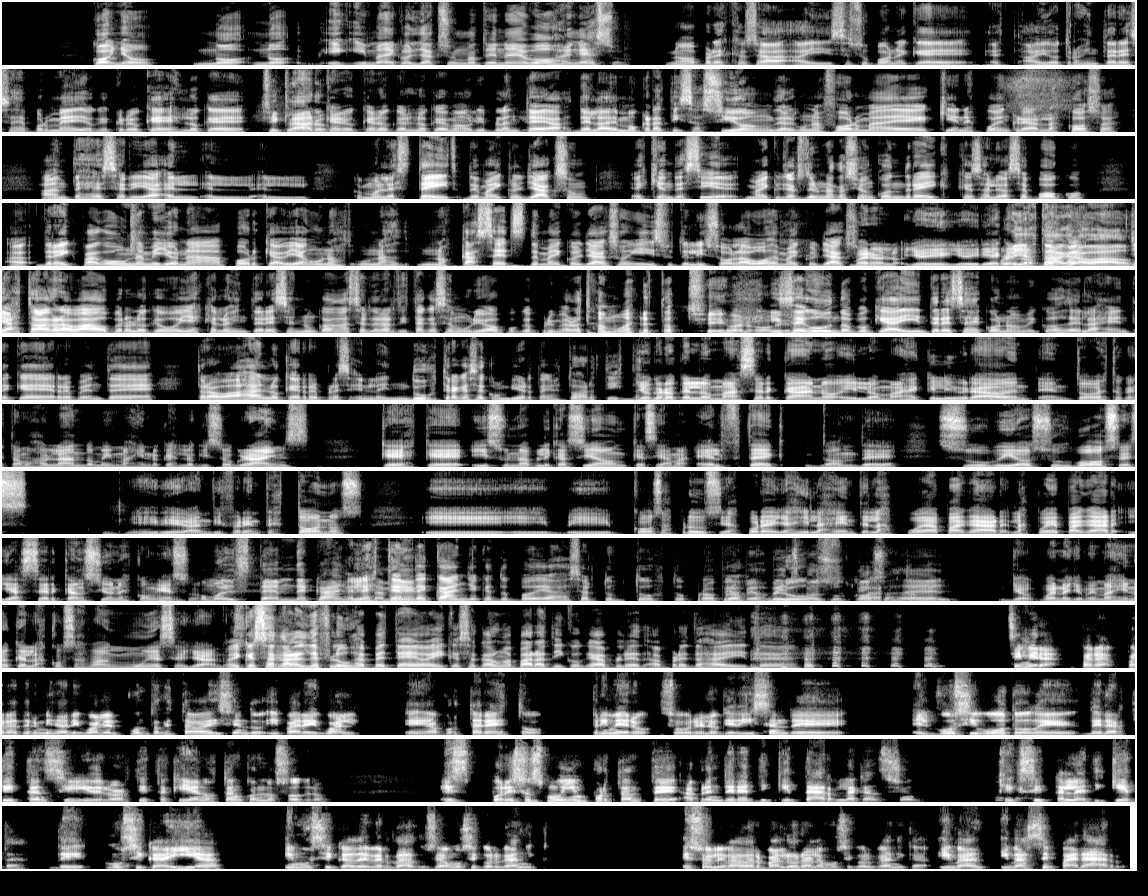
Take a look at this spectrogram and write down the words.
Coño, no, no, y, y Michael Jackson no tiene voz en eso. No, pero es que, o sea, ahí se supone que hay otros intereses de por medio, que creo que es lo que, Sí, claro. creo, creo que es lo que Mauri plantea, de la democratización de alguna forma de quienes pueden crear las cosas. Antes eh, sería el, el, el- como el state de Michael Jackson, es quien decide. Michael Jackson tiene una canción con Drake que salió hace poco. Ah, Drake pagó una millonada porque habían unos, unas- unos cassettes de Michael Jackson y se utilizó la voz de Michael Jackson. Bueno, lo- yo, yo diría Pero que ya Después- grabado. Ya estaba grabado, pero lo que voy es que los intereses nunca van a ser del artista que se murió porque primero está muerto. Sí, bueno, Y segundo, porque hay intereses económicos de la gente que de repente trabaja en lo que en la industria que se convierte en estos artistas. Yo ¿no? creo que lo más cercano y lo más equilibrado en, en todo esto que estamos hablando, me imagino que es lo que hizo Grimes, que es que hizo una aplicación que se llama ElfTech, donde subió sus voces y di- en diferentes tonos y, y- y cosas producidas por ellas y la gente las puede pagar, las puede pagar y hacer canciones con Ujú. eso. Como el stem de Kanye el stem también. de Kanye que tú podías hacer tus, tus, tus Tus propios, propios beats con loops, sus claro, cosas de también. él. Yo, bueno, yo me imagino que las cosas van muy hacia allá. no hay que sacar si- el de Flow GPT, hay que sacar un aparatico que apre- apretas ahí. Te... Sí, mira, para, para terminar igual el punto que estaba diciendo y para igual eh, aportar a esto, primero, sobre lo que dicen de el voz y voto de, del artista en sí y de los artistas que ya no están con nosotros, es, por eso es muy importante aprender a etiquetar la canción, que exista la etiqueta de música IA y música de verdad, o sea, música orgánica. Eso le va a dar valor a la música orgánica y va, y va a separar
